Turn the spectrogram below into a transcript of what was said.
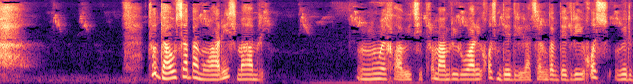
თუ დაუსაბამო არის მამრი ну ეხლა ვიცით რომ მამრი რო არ იყოს მდედრი რაც არ უნდა მდედრი იყოს ვერ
